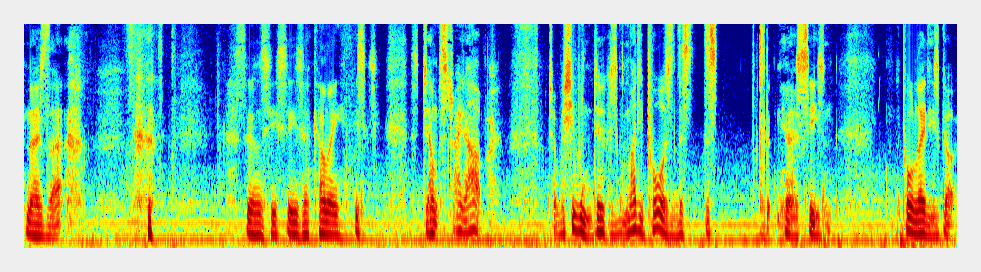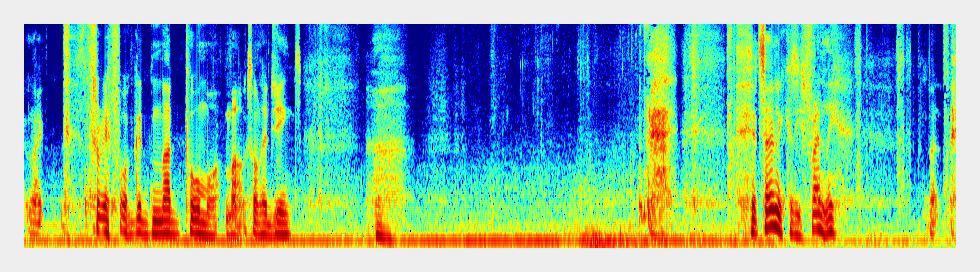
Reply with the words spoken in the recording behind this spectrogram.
knows that. as soon as he sees her coming, he jumps straight up. Which I wish he wouldn't do because muddy paws this this you know season. Poor lady's got like three or four good mud paw mar- marks on her jeans. It's only because he's friendly, but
